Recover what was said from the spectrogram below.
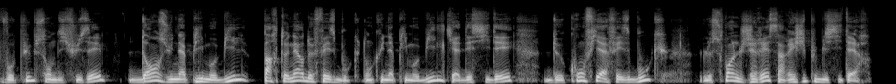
vos pubs sont diffusées dans une appli mobile partenaire de Facebook. Donc une appli mobile qui a décidé de confier à Facebook le soin de gérer sa régie publicitaire.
